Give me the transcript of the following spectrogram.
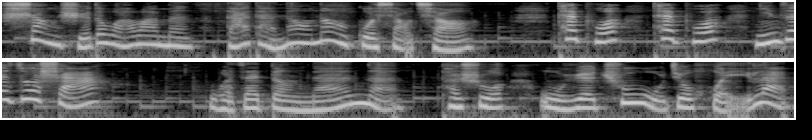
上学的娃娃们打打闹闹过小桥。太婆，太婆，您在做啥？我在等囡囡，他说五月初五就回来。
